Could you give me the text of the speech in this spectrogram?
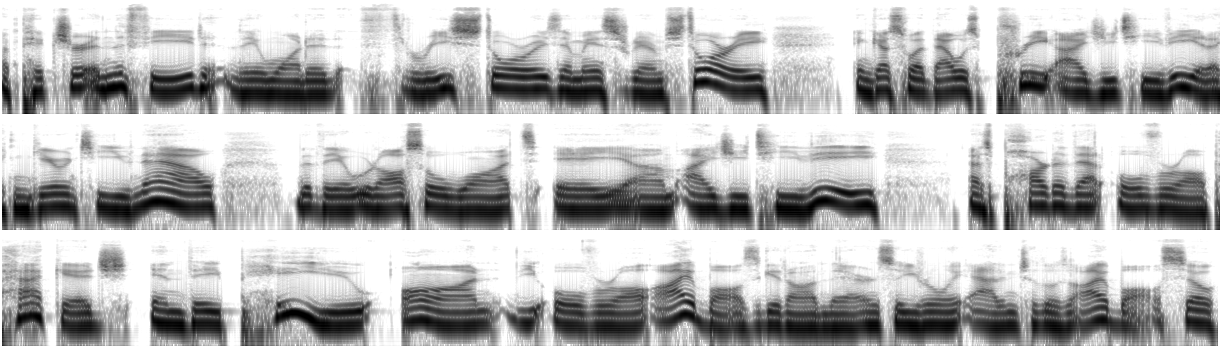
a picture in the feed. They wanted three stories in my Instagram story. And guess what? That was pre IGTV. And I can guarantee you now that they would also want a um, IGTV as part of that overall package and they pay you on the overall eyeballs to get on there and so you're only adding to those eyeballs so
